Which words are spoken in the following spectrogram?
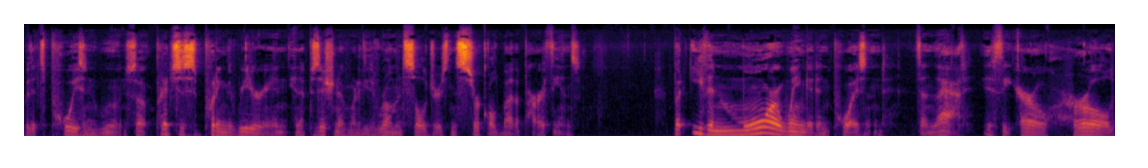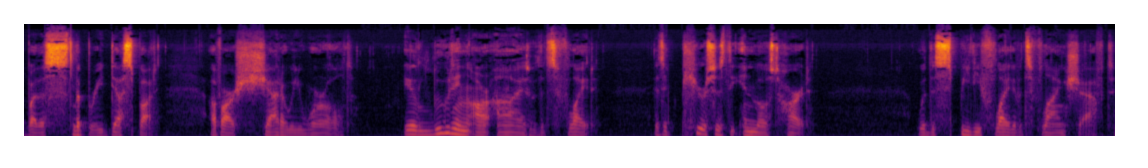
with its poisoned wound. So Prudentius is putting the reader in, in a position of one of these Roman soldiers encircled by the Parthians. But even more winged and poisoned than that is the arrow hurled by the slippery despot of our shadowy world eluding our eyes with its flight, as it pierces the inmost heart with the speedy flight of its flying shaft.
